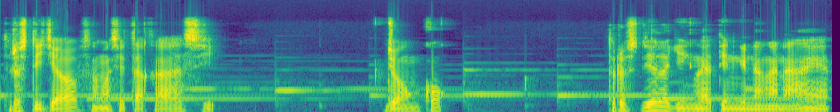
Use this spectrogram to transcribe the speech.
Terus dijawab sama si Takahashi, jongkok. Terus dia lagi ngeliatin genangan air.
